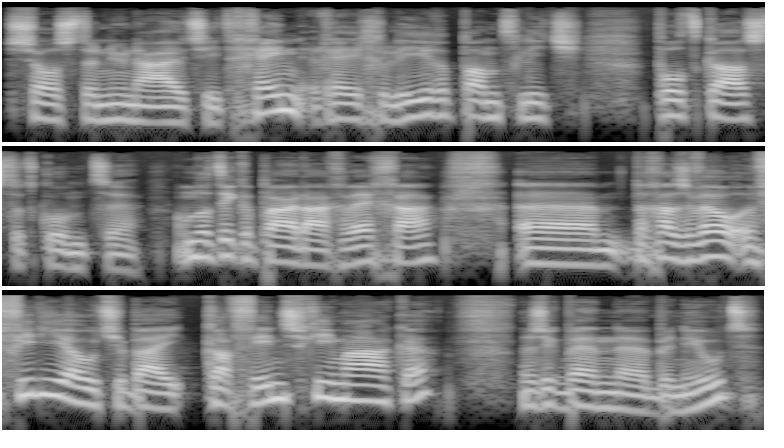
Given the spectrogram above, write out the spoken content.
zoals het er nu naar uitziet, geen reguliere Pantelic podcast. Dat komt eh, omdat ik een paar dagen wegga. Ehm, dan gaan ze wel een videootje bij Kavinski maken. Dus ik ben eh, benieuwd.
